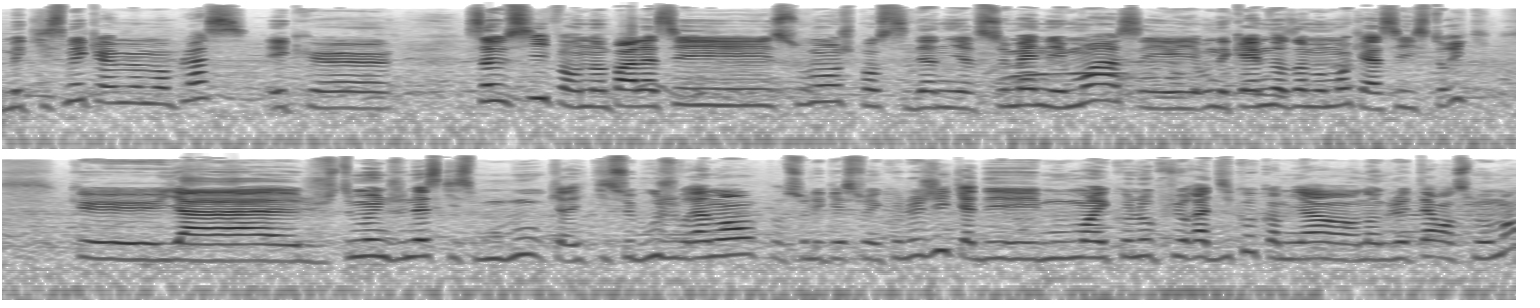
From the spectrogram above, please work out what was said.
mais qui se met quand même en place. Et que ça aussi, on en parle assez souvent, je pense, ces dernières semaines et mois. C'est, on est quand même dans un moment qui est assez historique qu'il y a justement une jeunesse qui se, bouge vraiment sur les questions écologiques. Il y a des mouvements écolos plus radicaux comme il y a en Angleterre en ce moment.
